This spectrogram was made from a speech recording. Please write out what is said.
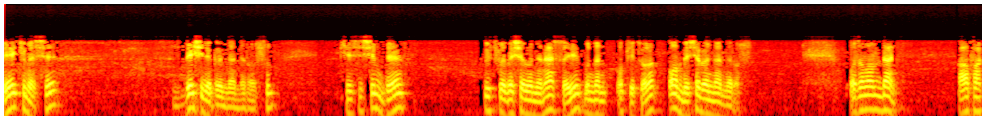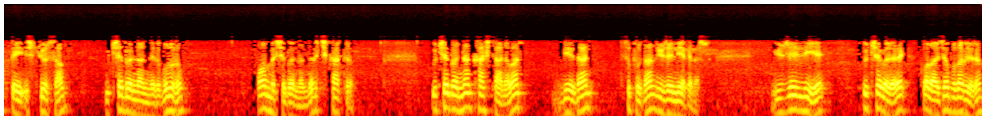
B kümesi 5 ile bölünenler olsun. Kesişim de 3 ve 5'e bölünen her sayı bundan o kötü olan 15'e bölünenler olsun. O zaman ben A fark B'yi istiyorsam 3'e bölünenleri bulurum. 15'e bölünenleri çıkartırım. 3'e bölünen kaç tane var? Birden sıfırdan 150'ye kadar. 150'yi 3'e bölerek kolayca bulabilirim.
